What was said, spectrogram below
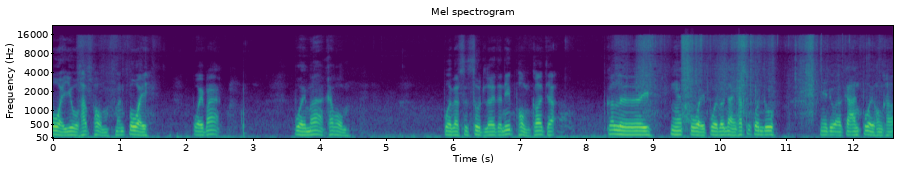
ป่วยอยู่ครับ ผมมันป่วย ป่วยมาก ป่วยมากครับผม ป่วยแบบสุดๆเลยแต่นี้ผมก็จะ ก็เลยเนี่ยป่วยป่วยแบบไหนครับ ทุกคนดูเนี่ยดูอาการป่วยของเขา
